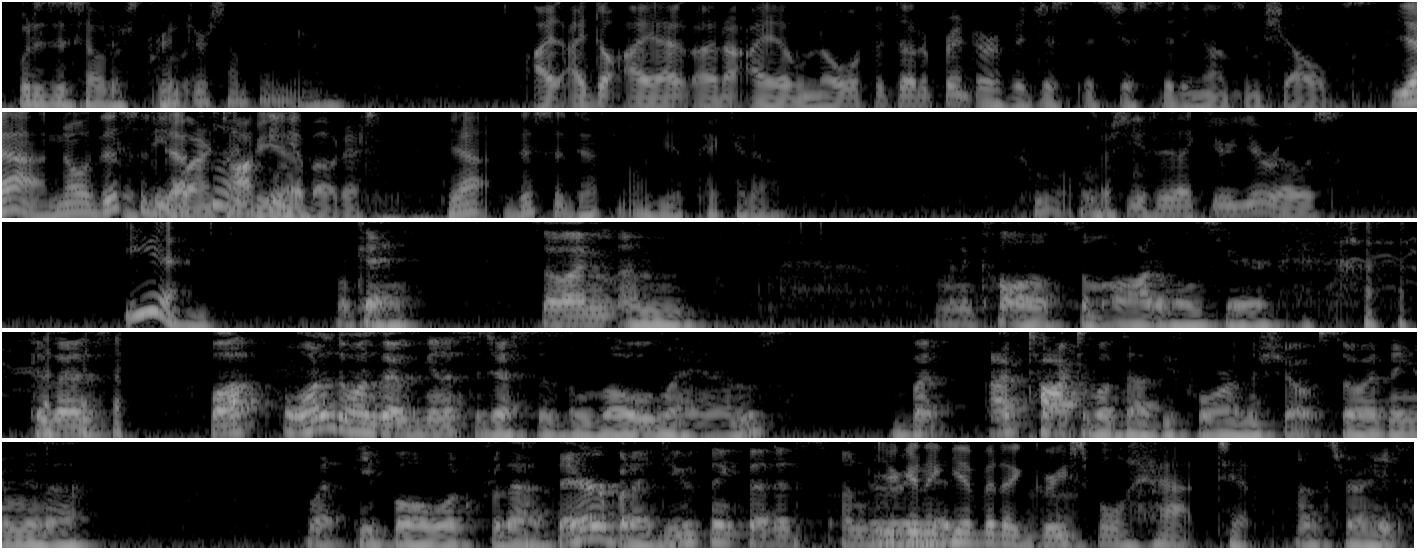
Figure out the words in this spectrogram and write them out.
what is this out They're of print or something? Or I, I don't I, I don't I don't know if it's out of print or if it's just it's just sitting on some shelves. yeah, no, this would people definitely aren't talking be a, about it, yeah, this would definitely be a pick it up. Cool, especially if they like your euros. Ian. Okay, so I'm I'm I'm gonna call out some audibles here because I was well one of the ones I was gonna suggest is Lowlands, but I've talked about that before on the show, so I think I'm gonna let people look for that there. But I do think that it's under You're gonna give it a graceful hat tip. That's right.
